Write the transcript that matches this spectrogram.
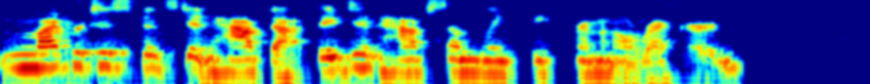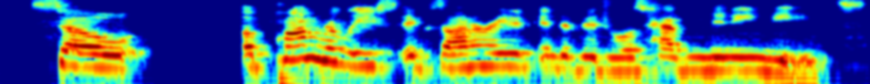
my participants didn't have that. They didn't have some lengthy criminal record. So upon release, exonerated individuals have many needs.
